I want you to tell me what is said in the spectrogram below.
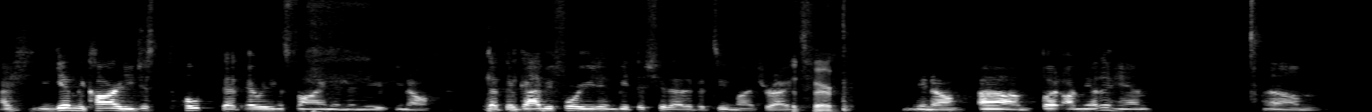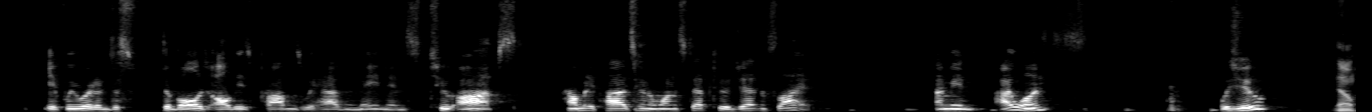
I, you get in the car and you just hope that everything's fine and then you you know that the guy before you didn't beat the shit out of it too much right? That's fair. You know um, but on the other hand um, if we were to just divulge all these problems we have in maintenance to ops how many pilots are going to want to step to a jet and fly it? I mean, I wouldn't. Would you? No.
